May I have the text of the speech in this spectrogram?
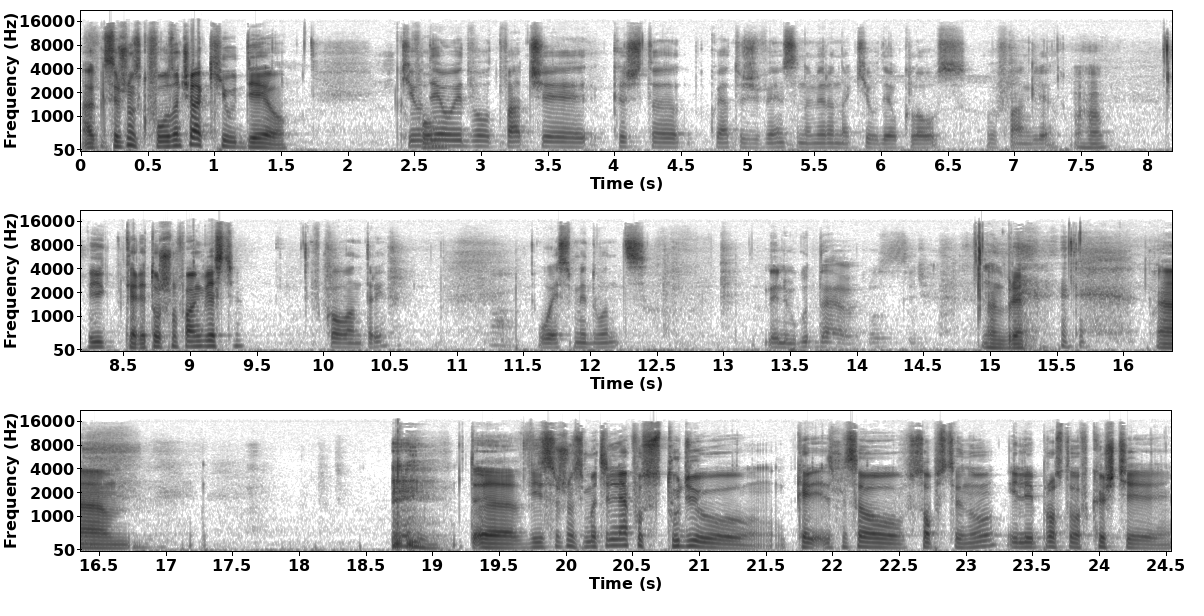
А всъщност какво означава Kildale? Килдел идва от това, че къщата, която живеем, се намира на Килдел Клоус в Англия. Ага. И къде точно в Англия сте? В Ковантри. Уест Мидландс. Не, не го дай, бе, просто си. А, добре. Ам, та, вие всъщност имате ли някакво студио, къде, в смисъл собствено, или просто вкъщи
